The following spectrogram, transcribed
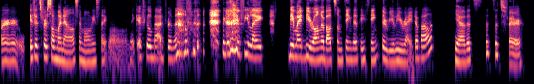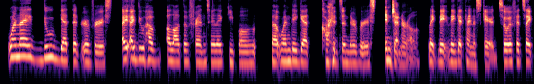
Or if it's for someone else, I'm always like, oh, like I feel bad for them because I feel like they might be wrong about something that they think they're really right about. Yeah, that's that's that's fair. When I do get it reversed, I, I do have a lot of friends or like people that when they get cards in reverse in general, like they, they get kind of scared. So if it's like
